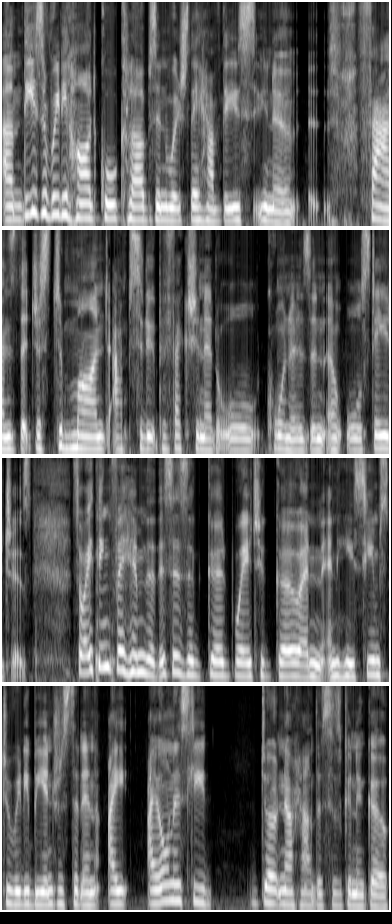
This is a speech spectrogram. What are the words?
Um, these are really hardcore clubs in which they have these you know fans that just demand absolute perfection at all corners and at all stages. So I think for him that this is a good way to go, and and he seems to really be interested in. I I honestly don't know how this is going to go,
